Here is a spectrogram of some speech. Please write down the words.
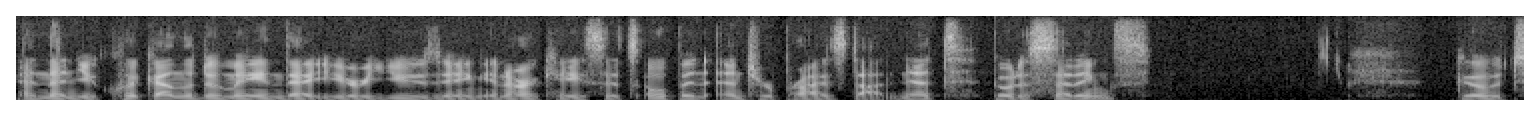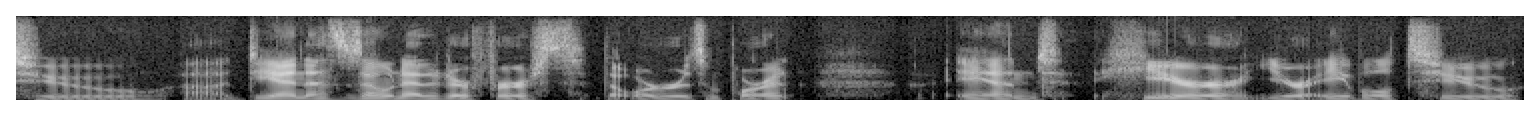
and then you click on the domain that you're using. In our case, it's openenterprise.net. Go to settings go to uh, DNS zone editor first. The order is important. And here you're able to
